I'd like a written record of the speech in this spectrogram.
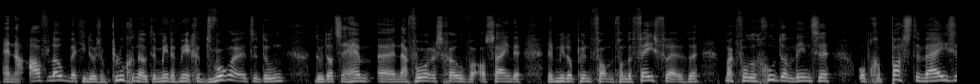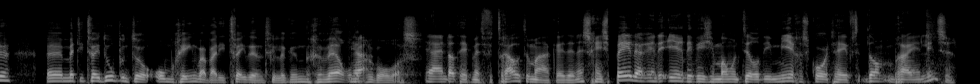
En na afloop werd hij door zijn ploeggenoten min of meer gedwongen het te doen. Doordat ze hem eh, naar voren schoven als zijnde het middelpunt van, van de feestvreugde. Maar ik vond het goed dat Linse op gepaste wijze eh, met die twee doelpunten omging. Waarbij die tweede natuurlijk een geweldige Ja. goal was. Ja, en dat heeft met vertrouwen te maken, Dennis. Geen speler in de Eredivisie momenteel die meer gescoord heeft dan Brian Linsen.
